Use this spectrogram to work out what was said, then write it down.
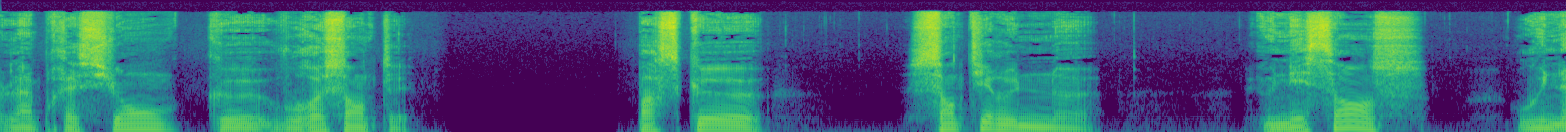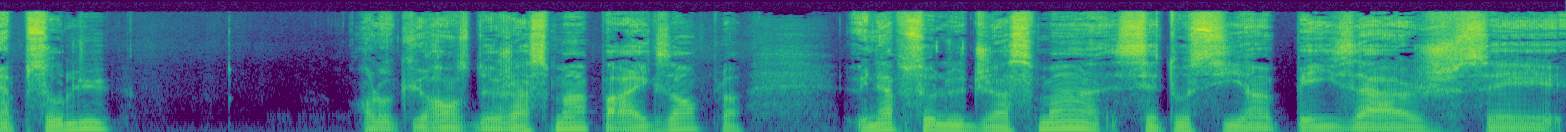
l'impression que vous ressentez. Parce que sentir une, une essence ou une absolue, en l'occurrence de jasmin par exemple, une absolue de jasmin, c'est aussi un paysage, c'est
